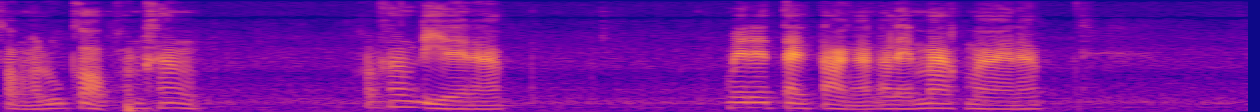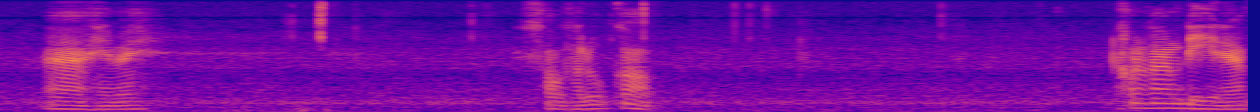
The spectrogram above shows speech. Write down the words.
ส่องทะลุกรอบค่อนข้าง ค่อนข้างดีเลยนะครับ ไม่ได้แตกต่างกันอะไรมากมายนะครับ อ่า เห็นไหมส่องทะลุกรอบ ค่อนข้างดีนะ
